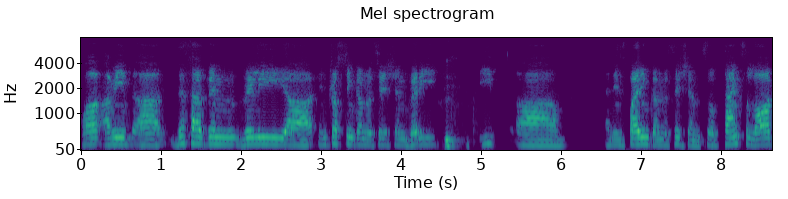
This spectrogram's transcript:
Well, I mean, uh, this has been really uh, interesting conversation, very deep um, and inspiring conversation. So thanks a lot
